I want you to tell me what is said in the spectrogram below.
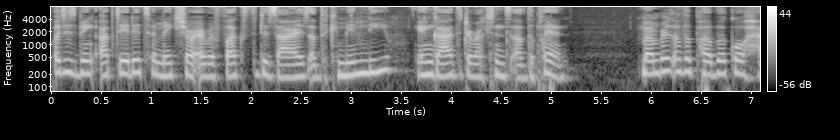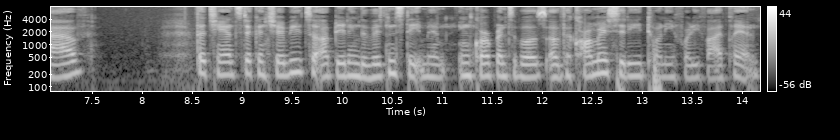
which is being updated to make sure it reflects the desires of the community and guides the directions of the plan. Members of the public will have the chance to contribute to updating the vision statement and core principles of the Commerce City 2045 plan.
